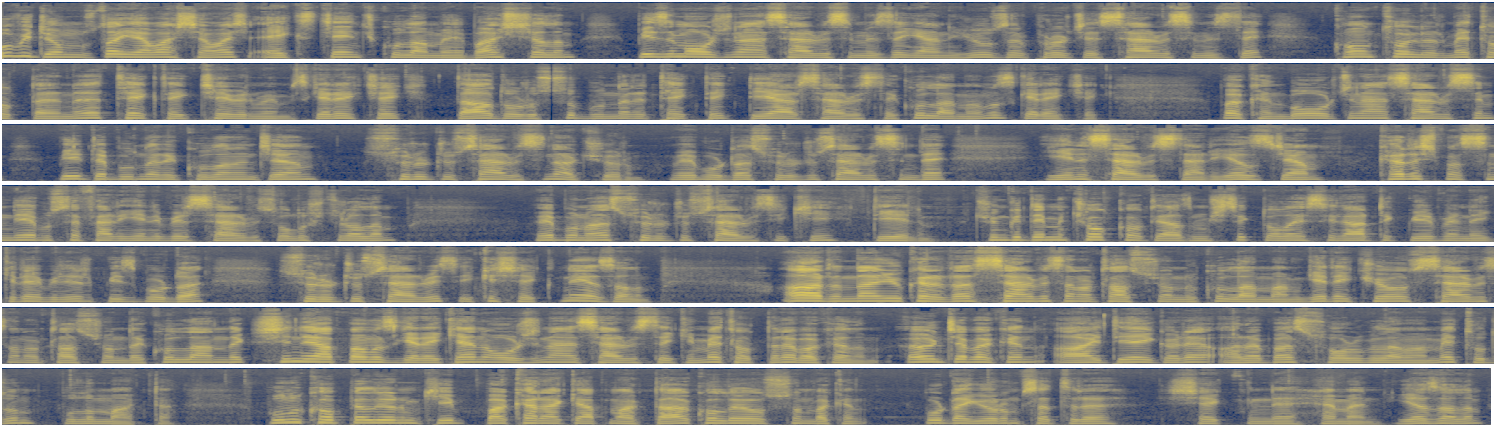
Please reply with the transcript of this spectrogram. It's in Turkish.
Bu videomuzda yavaş yavaş Exchange kullanmaya başlayalım. Bizim orijinal servisimizde yani User Project servisimizde controller metotlarını tek tek çevirmemiz gerekecek. Daha doğrusu bunları tek tek diğer serviste kullanmamız gerekecek. Bakın bu orijinal servisim bir de bunları kullanacağım sürücü servisini açıyorum. Ve burada sürücü servisinde yeni servisler yazacağım. Karışmasın diye bu sefer yeni bir servis oluşturalım. Ve buna sürücü servis 2 diyelim. Çünkü demin çok kod yazmıştık. Dolayısıyla artık birbirine girebilir. Biz burada sürücü servis 2 şeklinde yazalım. Ardından yukarıda servis anotasyonunu kullanmam gerekiyor. Servis anotasyonunu da kullandık. Şimdi yapmamız gereken orijinal servisteki metotlara bakalım. Önce bakın ID'ye göre araba sorgulama metodum bulunmakta. Bunu kopyalıyorum ki bakarak yapmak daha kolay olsun. Bakın burada yorum satırı şeklinde hemen yazalım.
